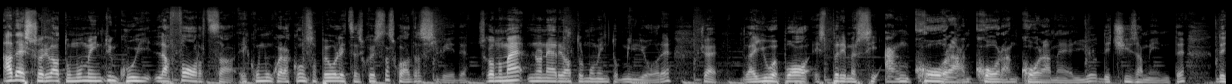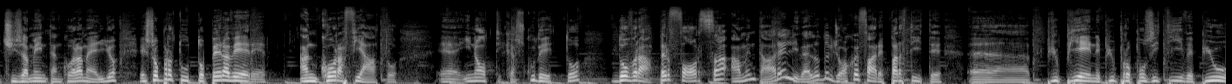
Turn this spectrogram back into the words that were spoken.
adesso è arrivato un momento in cui la forza e comunque la consapevolezza di questa squadra si vede. Secondo me non è arrivato il momento migliore, cioè la Juve può esprimersi ancora, ancora, ancora meglio, decisamente, decisamente ancora meglio e soprattutto per avere ancora fiato eh, in ottica scudetto dovrà per forza aumentare il livello del gioco e fare partite eh, più piene, più propositive, più,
